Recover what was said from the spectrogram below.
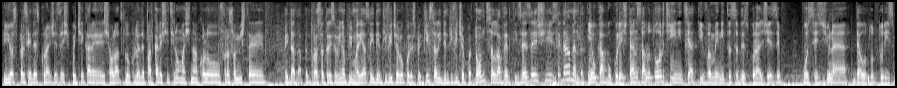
Eu sper să-i descurajeze și pe cei care și-au luat locurile de parcare și țin o mașină acolo fără să o miște Păi da, da, pentru asta trebuie să vină primăria să identifice locul respectiv, să-l identifice pe domn, să-l avertizeze și să-i dea amendă. Eu, ca bucureștean, salut orice inițiativă menită să descurajeze posesiunea de autoturism.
